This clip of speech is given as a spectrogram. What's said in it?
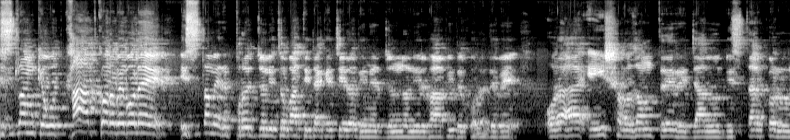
ইসলামকে উৎখাত করবে বলে ইসলামের প্রজ্বলিত বাতিটাকে চিরদিনের জন্য নির্বাপিত করে দেবে। ওরা এই ষড়যন্ত্রের জাল বিস্তার করল।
